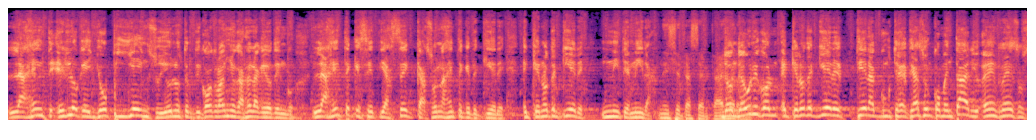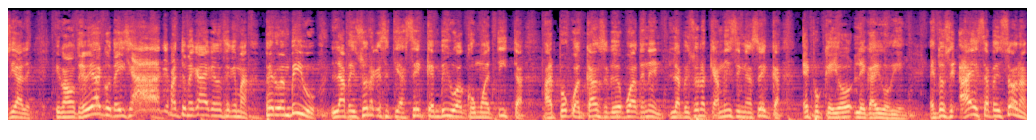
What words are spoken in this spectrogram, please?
la gente, es lo que yo pienso, yo en los 34 años de carrera que yo tengo, la gente que se te acerca son la gente que te quiere. El que no te quiere, ni te mira. Ni se te acerca. Donde verdad. único el que no te quiere tiene algún- te, te hace un comentario es en redes sociales. Que cuando te ve algo te dice, ah, que mal tú me caes, que no sé qué más. Pero en vivo, la persona que se te acerca en vivo como artista, al poco alcance que yo pueda tener, la persona que a mí se me acerca es porque yo le caigo bien. Entonces, a esa persona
